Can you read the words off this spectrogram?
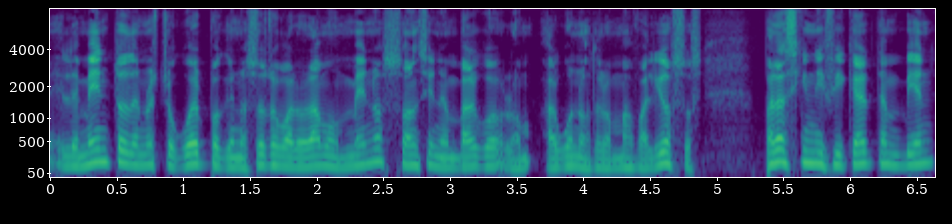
elementos de nuestro cuerpo que nosotros valoramos menos son, sin embargo, algunos de los más valiosos, para significar también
